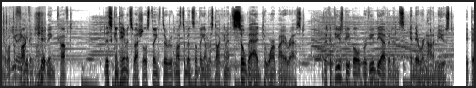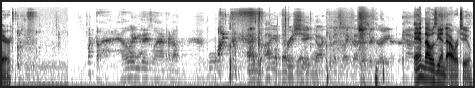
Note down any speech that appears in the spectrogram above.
Wait, what You the ain't fuck? getting Why am I shit. being cuffed? This containment specialist thinks there must have been something on this document so bad to warrant my arrest. The confused people reviewed the evidence and they were not amused. Right there. What the hell are you guys laughing at? What the fuck? I appreciate documents like that. Those are great. And that was the end of hour two.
